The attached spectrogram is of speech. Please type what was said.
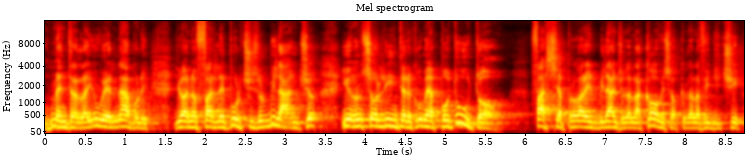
Mentre alla Juve e al Napoli gli vanno a fare le pulci sul bilancio, io non so l'Inter come ha potuto farsi approvare il bilancio dalla Covisoc, dalla FIGC,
